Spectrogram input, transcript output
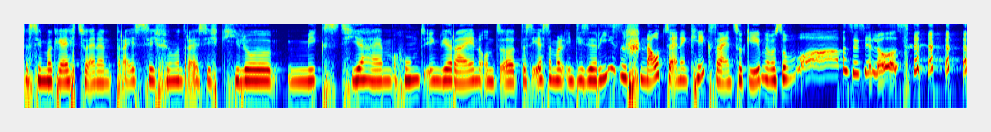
Da sind wir gleich zu einem 30, 35 Kilo Mix Tierheim Hund irgendwie rein und äh, das erste Mal in diese riesen Schnauze einen Keks reinzugeben, aber so, wow, was ist hier los?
